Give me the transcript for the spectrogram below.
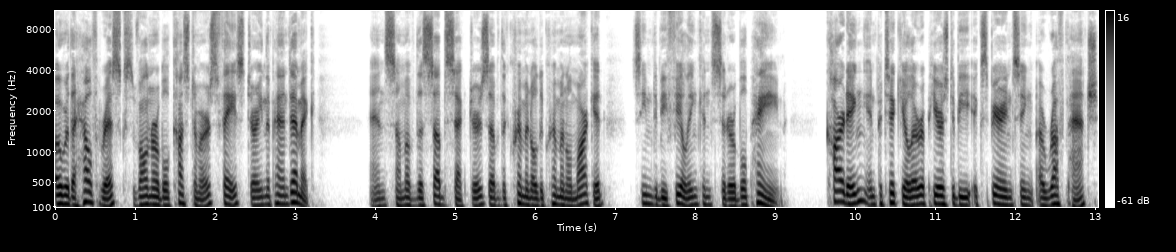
over the health risks vulnerable customers face during the pandemic. And some of the subsectors of the criminal to criminal market seem to be feeling considerable pain. Carding, in particular, appears to be experiencing a rough patch.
